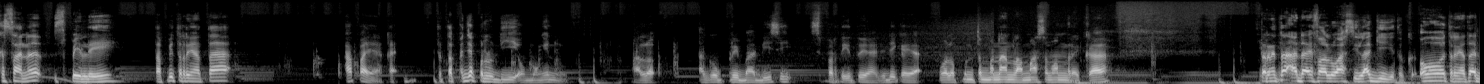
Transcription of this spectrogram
kesannya sepele tapi ternyata apa ya kayak tetap aja perlu diomongin. Kalau aku pribadi sih seperti itu ya. Jadi kayak walaupun temenan lama sama mereka ternyata ada evaluasi lagi gitu. Oh ternyata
